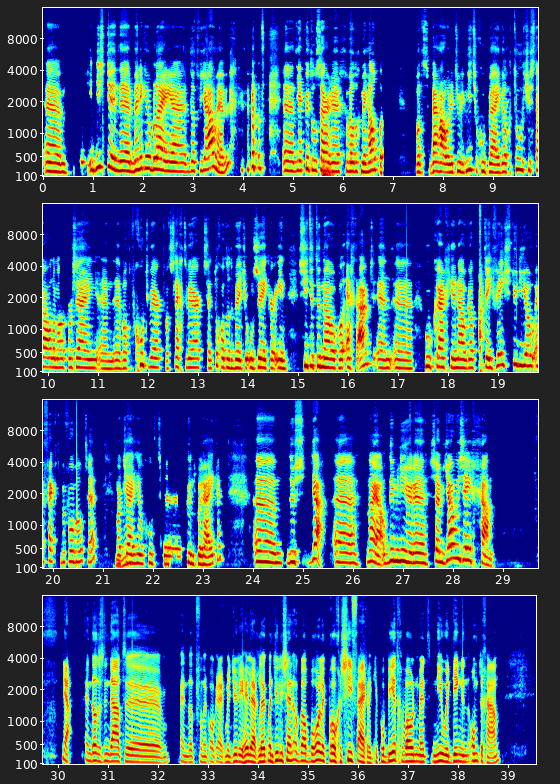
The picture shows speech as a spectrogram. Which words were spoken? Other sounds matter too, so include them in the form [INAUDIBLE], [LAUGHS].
Um, in die zin ben ik heel blij dat we jou hebben. [LAUGHS] Want jij kunt ons daar geweldig mee helpen. Want wij houden natuurlijk niet zo goed bij welke tooltjes daar allemaal voor zijn. En uh, wat goed werkt, wat slecht werkt. Zijn toch altijd een beetje onzeker in. Ziet het er nou ook wel echt uit? En uh, hoe krijg je nou dat tv-studio effect bijvoorbeeld? Hè? Wat mhm. jij heel goed uh, kunt bereiken. Ehm, dus ja, nou ja, op die manier zijn we met jou in zee gegaan. Ja, en dat is inderdaad en dat vond ik ook eigenlijk met jullie heel erg leuk, want jullie zijn ook wel behoorlijk progressief eigenlijk. Je probeert gewoon met nieuwe dingen om te gaan.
